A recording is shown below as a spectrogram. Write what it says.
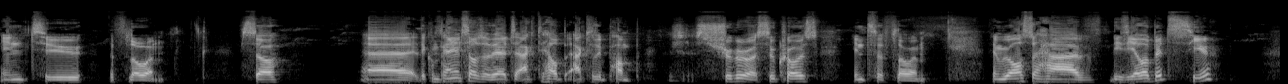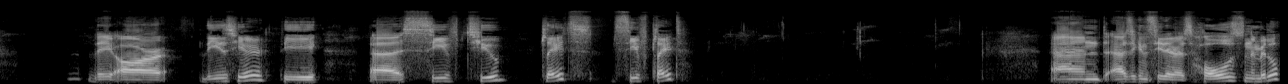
into the phloem. So uh, the companion cells are there to act, to help actively pump sugar or sucrose into the phloem. Then we also have these yellow bits here. They are these here, the uh, sieve tube plates, sieve plate. And as you can see, there's holes in the middle,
